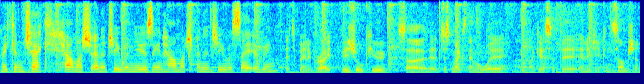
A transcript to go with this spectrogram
We can check how much energy we're using and how much energy we're saving. It's been a great visual cue, so it just makes them aware, uh, I guess, of their energy consumption.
